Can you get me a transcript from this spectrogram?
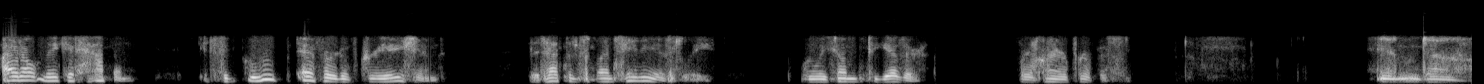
I don't make it happen. It's a group effort of creation that happens spontaneously when we come together for a higher purpose. And uh,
